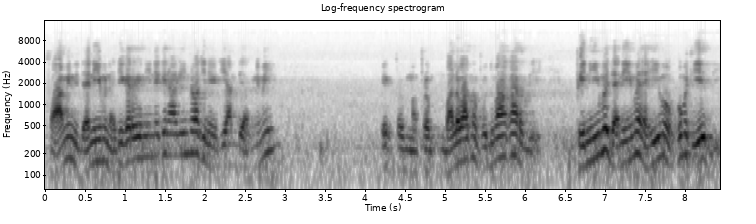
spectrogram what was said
ස්වාමීනි දැනීම නැති කරගෙන ඉන්න කෙනාගේ ඉන්නවා කියන එක කියන්න දෙයක් නෙමෙයි. ඒක බලවත්ම පුදුමාකාරදී පෙනීම දැනීම ඇහිම ඔක්කොම තියෙද්දි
